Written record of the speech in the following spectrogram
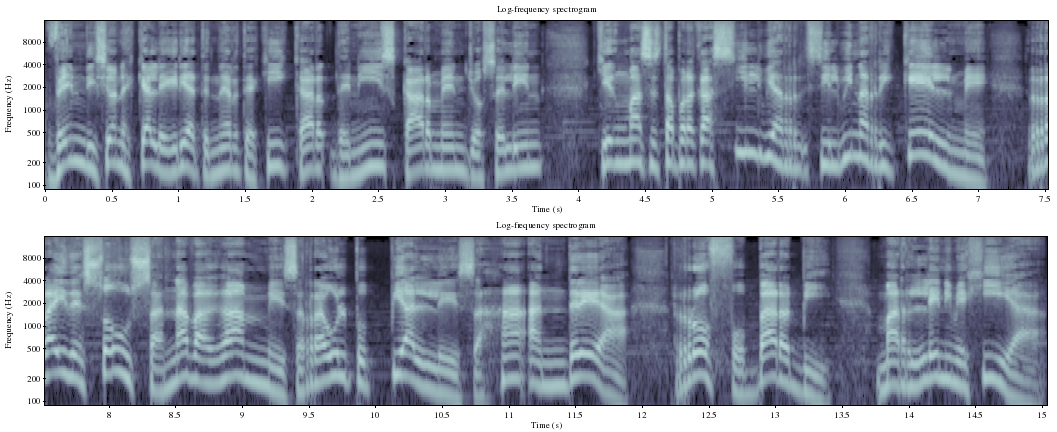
Bendiciones, qué alegría tenerte aquí, Car Denise, Carmen, Jocelyn. ¿Quién más está por acá? Silvia, Silvina Riquelme, Ray de Sousa, Nava Gámez, Raúl Pupiales, ajá, Andrea, Rofo, Barbie, Marlene Mejía,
